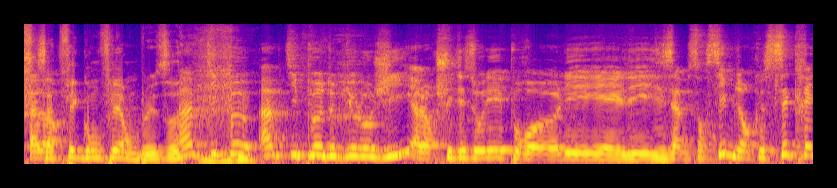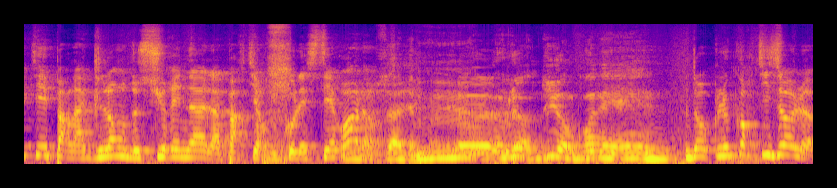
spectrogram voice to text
ça te fait gonfler en plus. un petit peu, un petit peu de biologie. Alors, je suis désolé pour euh, les, les âmes sensibles. Donc, sécrété par la glande surrénale à partir du cholestérol. Ça, Euh, le le- glandu, on connaît. Donc le cortisol,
